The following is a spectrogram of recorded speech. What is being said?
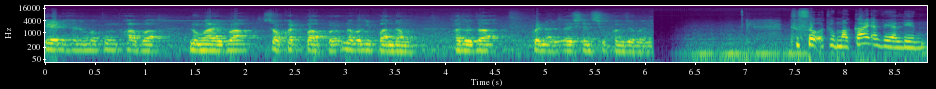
hen hen ma pung pha ba nungai ba sokhat pa por na bagi pandam aduda koina license phangjabani Tuso tumakai avelin.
